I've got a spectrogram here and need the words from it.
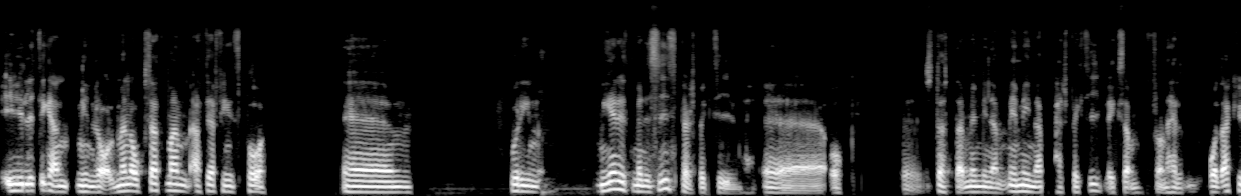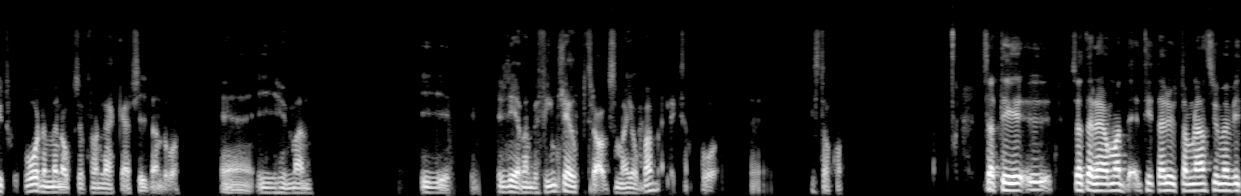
är ju lite grann min roll, men också att, man, att jag finns på eh, går in mer i ett medicinskt perspektiv eh, och stöttar med mina, med mina perspektiv, liksom, från både akutsjukvården men också från läkarsidan då, eh, i hur man i redan befintliga uppdrag som man jobbar med liksom, på, eh, i Stockholm. Så att, det, så att det där, om man tittar utomlands, jo, men vi,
